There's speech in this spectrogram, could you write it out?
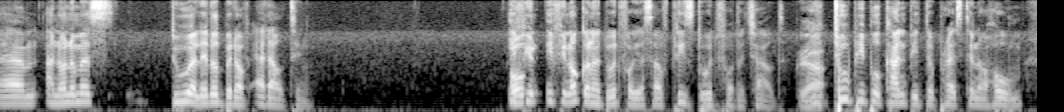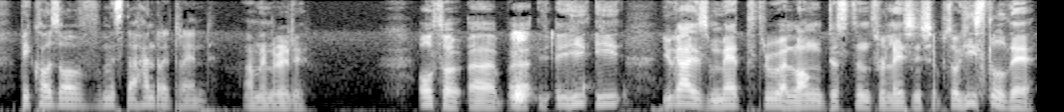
Um, Anonymous, do a little bit of adulting. If Oh. you if you're not gonna do it for yourself, please do it for the child. Yeah. You- two people can't be depressed in a home because of Mr. Hundred Rand. I mean, really. Also, uh, uh, he he, you guys met through a long distance relationship, so he's still there.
